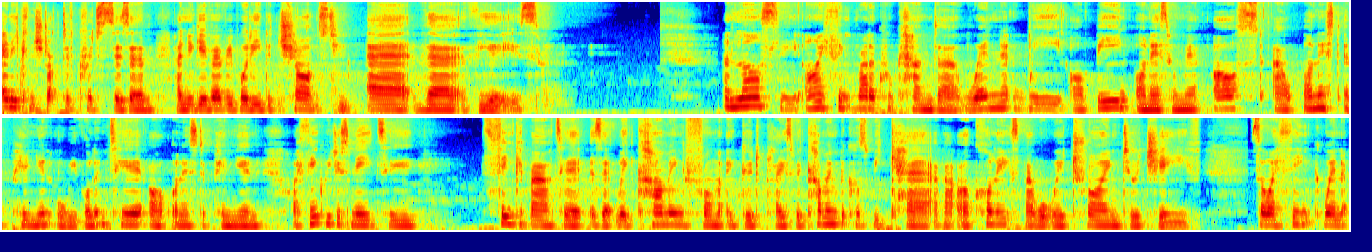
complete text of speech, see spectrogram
Any constructive criticism, and you give everybody the chance to air their views. And lastly, I think radical candor, when we are being honest, when we're asked our honest opinion or we volunteer our honest opinion, I think we just need to think about it as that we're coming from a good place. We're coming because we care about our colleagues, about what we're trying to achieve. So I think when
